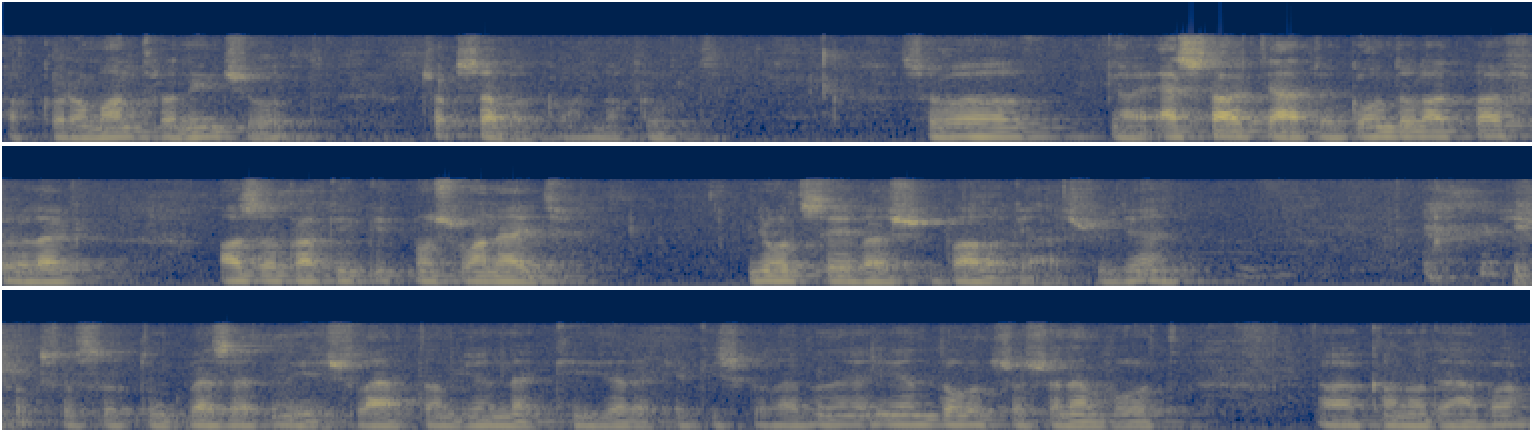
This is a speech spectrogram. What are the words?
Akkor a mantra nincs ott, csak szavak vannak ott. Szóval ezt tartjátok gondolatba, főleg azok, akik itt most van egy nyolc éves balagás, ugye? Sokszor szoktunk vezetni, és láttam, jönnek ki gyerekek iskolában. Ilyen dolog sose nem volt Kanadában.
